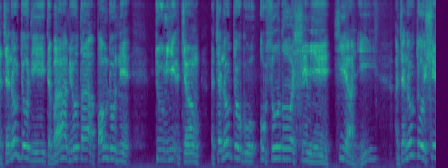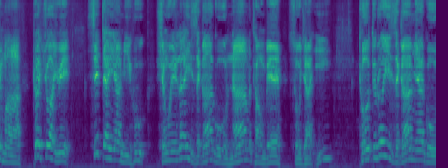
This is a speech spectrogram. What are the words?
အကျွန်ုပ်တို့သည်တပါးမျိုးသားအပေါင်းတို့နှင့် တူမီအကြောင်းအကျွန်ုပ်တို့ကိုအုပ်ဆိုးသော ရှင်မြင်းရှိရမည်အကျွန်ုပ်တို့ရှေ့မှထွက်ကြွ၍စစ်တိုင်ရမည်ဟုရှမွေလ၏စကားကို နားမထောင်ဘဲဆိုကြ၏ထိုသူတို့၏စကားများကို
